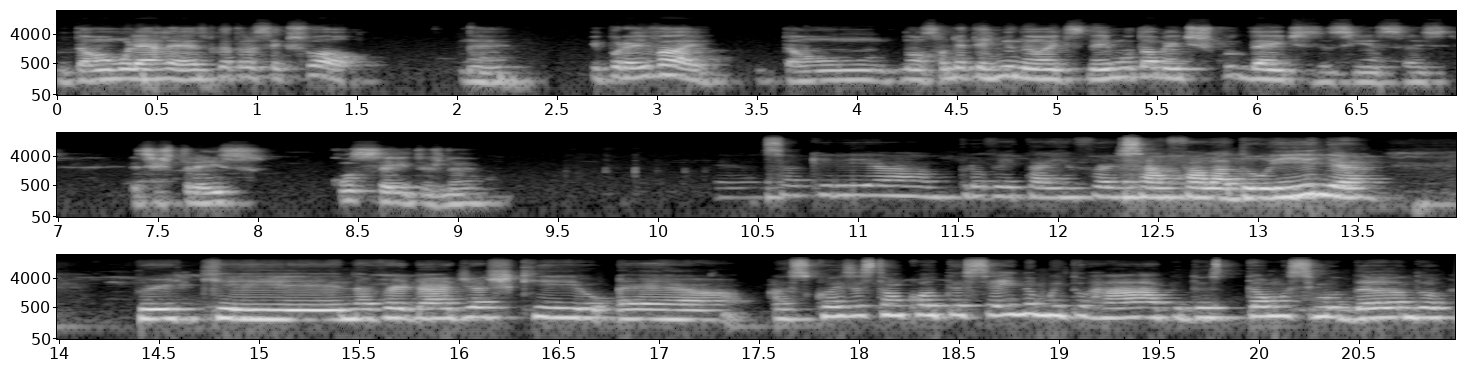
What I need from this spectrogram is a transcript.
Então, é uma mulher lésbica transexual, né? E por aí vai. Então, não são determinantes nem mutuamente excludentes, assim, essas, esses três conceitos, né? Eu só queria aproveitar e reforçar a fala do William, porque, na verdade, acho que é, as coisas estão acontecendo muito rápido, estão se mudando,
